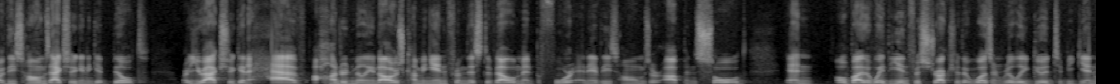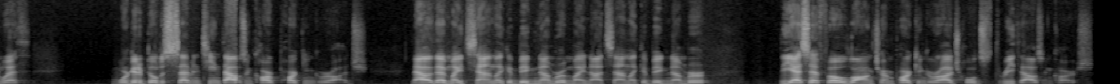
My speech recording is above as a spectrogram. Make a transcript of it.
are these homes actually going to get built? Are you actually going to have $100 million coming in from this development before any of these homes are up and sold? And oh, by the way, the infrastructure that wasn't really good to begin with we're going to build a 17,000 car parking garage. Now, that might sound like a big number, it might not sound like a big number. The SFO long term parking garage holds 3,000 cars.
